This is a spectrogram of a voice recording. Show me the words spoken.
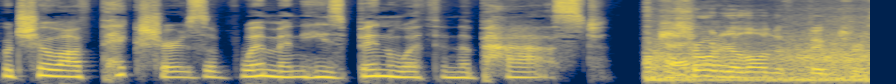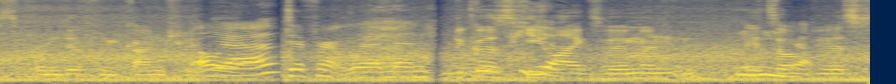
would show off pictures of women he's been with in the past. He showed a lot of pictures from different countries. Oh yeah, different women. Because he Yeah. likes women, it's Mhm. obvious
